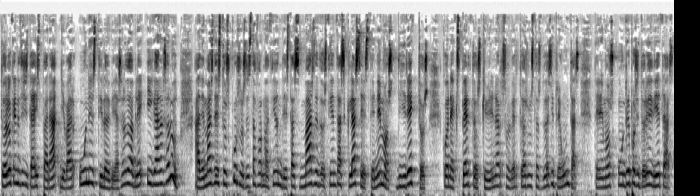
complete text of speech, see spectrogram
todo lo que necesitáis para llevar un estilo de vida saludable y ganar salud. Además de estos cursos, de esta formación, de estas más de 200 clases, tenemos directos con expertos que vienen a resolver todas nuestras dudas y preguntas. Tenemos un repositorio de dietas,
